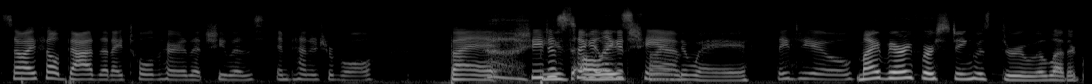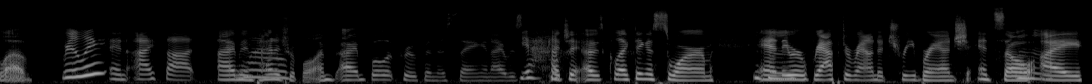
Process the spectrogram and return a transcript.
So I felt bad that I told her that she was impenetrable. But she just took it like a champ. Find a way. They do. My very first sting was through a leather glove, Really? and I thought I'm Wow. impenetrable. I'm I'm bulletproof in this thing, and I was Yeah. catching. I was collecting a swarm, and they Mhm. were wrapped around a tree branch, and so Mhm. I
